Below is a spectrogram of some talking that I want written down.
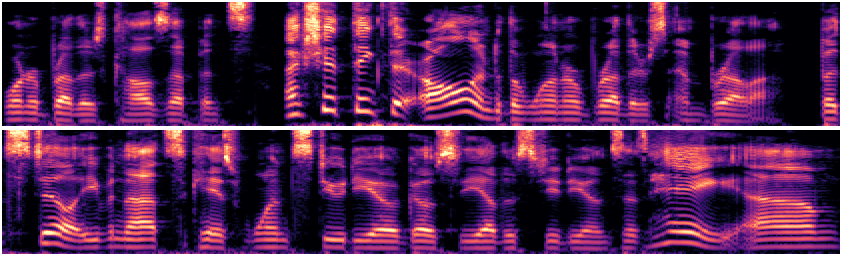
Warner Brothers calls up and actually I think they're all under the Warner Brothers umbrella. But still, even that's the case, one studio goes to the other studio and says, "Hey, um,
